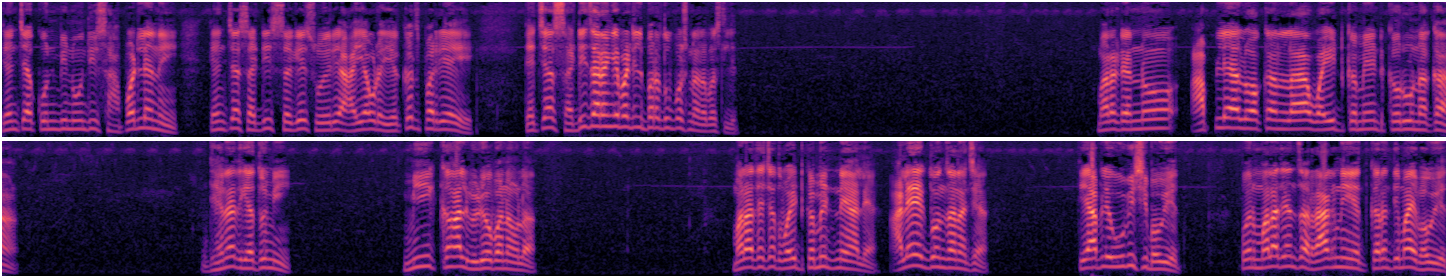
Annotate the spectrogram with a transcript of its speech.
ज्यांच्या कुणबी नोंदी सापडल्या नाही त्यांच्यासाठी सगळे सोयरे हा एवढा एकच पर्याय आहे. त्याच्यासाठी जरांगे पाटील परत उपोषणाला बसलेत. मराठ्यांनो आपल्या लोकांना वाईट कमेंट करू नका. ध्यानात घ्या तुम्ही. मी काल व्हिडिओ बनवला. मला त्याच्यात वाईट कमेंट नाही आल्या. आल्या एक दोन जणाच्या. ते आपले ओबीसी भाऊ आहेत. पण मला त्यांचा राग नाही येत कारण ते माय भाऊ आहेत.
